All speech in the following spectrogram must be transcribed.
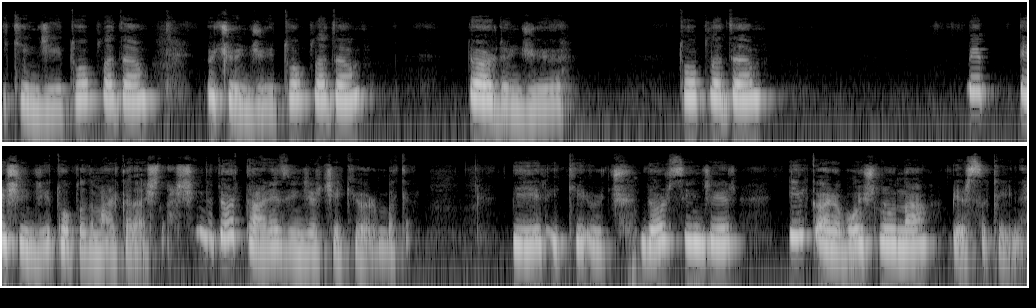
İkinciyi topladım. Üçüncüyü topladım. Dördüncüyü topladım. Ve beşinciyi topladım arkadaşlar. Şimdi dört tane zincir çekiyorum. Bakın. 1, 2, 3, 4 zincir. İlk ara boşluğuna bir sık iğne.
